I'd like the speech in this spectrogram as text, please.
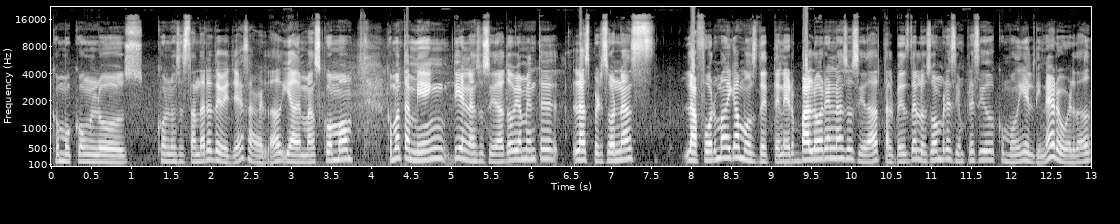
como con los con los estándares de belleza, ¿verdad? Y además como, como también en la sociedad obviamente las personas la forma, digamos, de tener valor en la sociedad, tal vez de los hombres siempre ha sido como el dinero, ¿verdad?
